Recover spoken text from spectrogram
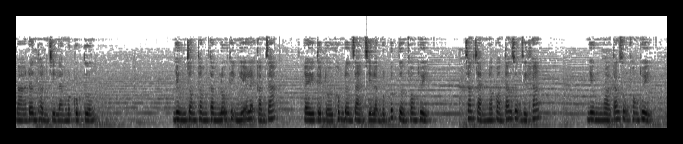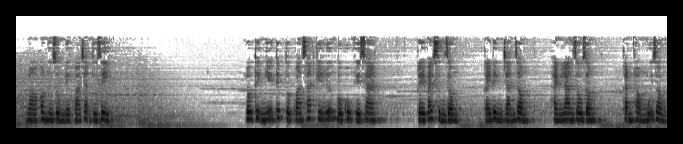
mà đơn thuần chỉ là một cục tướng. Nhưng trong thâm thâm lỗ thị nghĩa lại cảm giác đây tuyệt đối không đơn giản chỉ là một bức tường phong thủy. Chắc chắn nó còn tác dụng gì khác. Nhưng ngoài tác dụng phong thủy, nó còn được dùng để khóa chặn thứ gì. Lỗ Thị Nghĩa tiếp tục quan sát kỹ lưỡng bố cục phía xa. Cây bách sừng rồng, cái đình chán rồng, hành lang dâu rồng, căn phòng mũi rồng.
